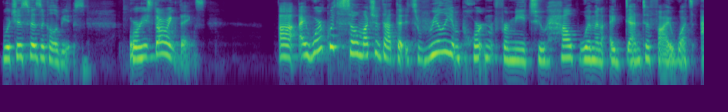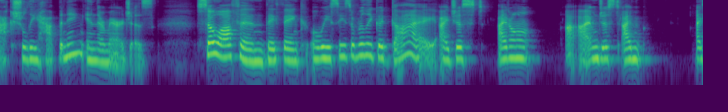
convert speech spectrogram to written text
which is physical abuse, or he's throwing things. Uh, I work with so much of that that it's really important for me to help women identify what's actually happening in their marriages. So often they think, oh, he's, he's a really good guy. I just, I don't, I- I'm just, I'm, I,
